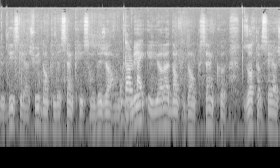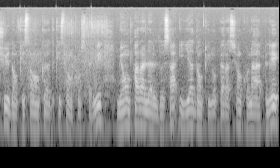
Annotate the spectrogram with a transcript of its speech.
de CHU. Donc les 5 qui sont déjà entamés. Il y aura donc, donc 5 autres CHU donc, qui, seront, qui seront construits. Mais en parallèle de ça, il y a donc une opération qu'on a appelée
